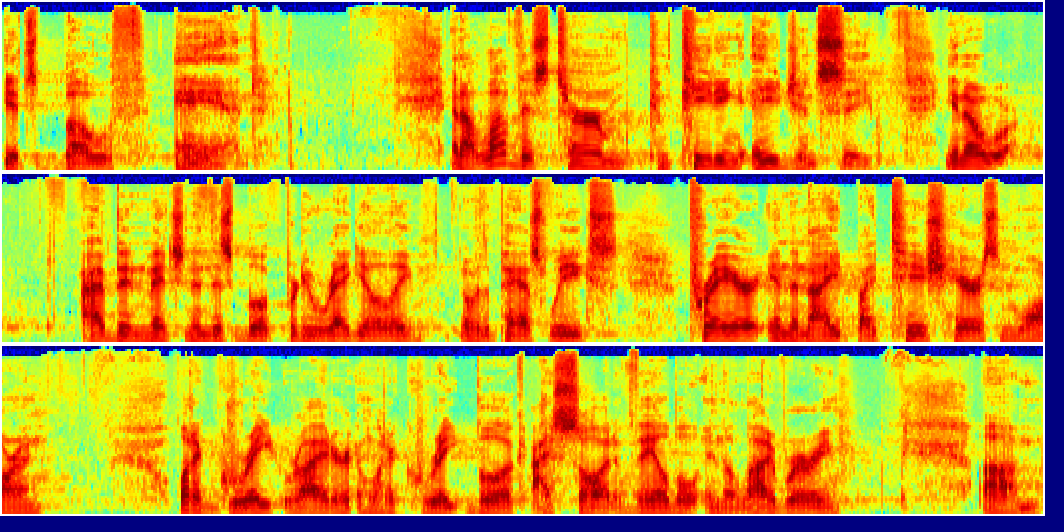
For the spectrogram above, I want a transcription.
it's both and. And I love this term, competing agency. You know, I've been mentioning this book pretty regularly over the past weeks Prayer in the Night by Tish Harrison Warren. What a great writer and what a great book. I saw it available in the library. Um,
